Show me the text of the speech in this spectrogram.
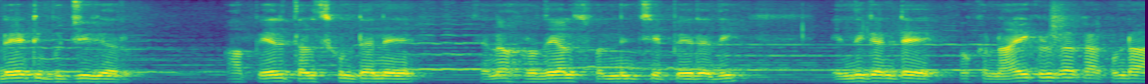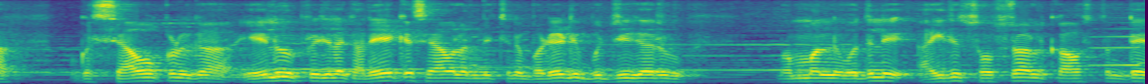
బడేటి బుజ్జి గారు. ఆ పేరు తలుచుకుంటేనే జన హృదయాలు స్పందించే పేరు అది ఎందుకంటే ఒక నాయకుడిగా కాకుండా ఒక సేవకుడిగా ఏలూరు ప్రజలకు అనేక సేవలు అందించిన బడేటి బుజ్జి గారు మమ్మల్ని వదిలి ఐదు సంవత్సరాలు కావస్తుంటే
